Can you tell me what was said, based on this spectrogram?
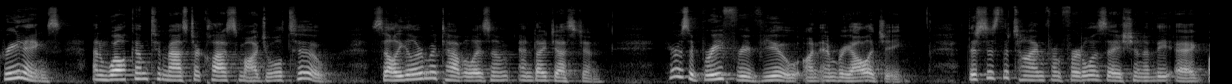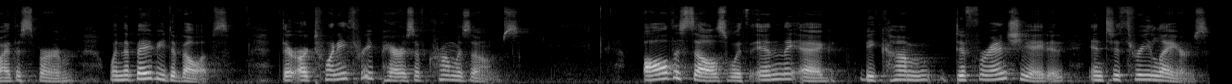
Greetings and welcome to Masterclass Module 2, Cellular Metabolism and Digestion. Here's a brief review on embryology. This is the time from fertilization of the egg by the sperm when the baby develops. There are 23 pairs of chromosomes. All the cells within the egg become differentiated into three layers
